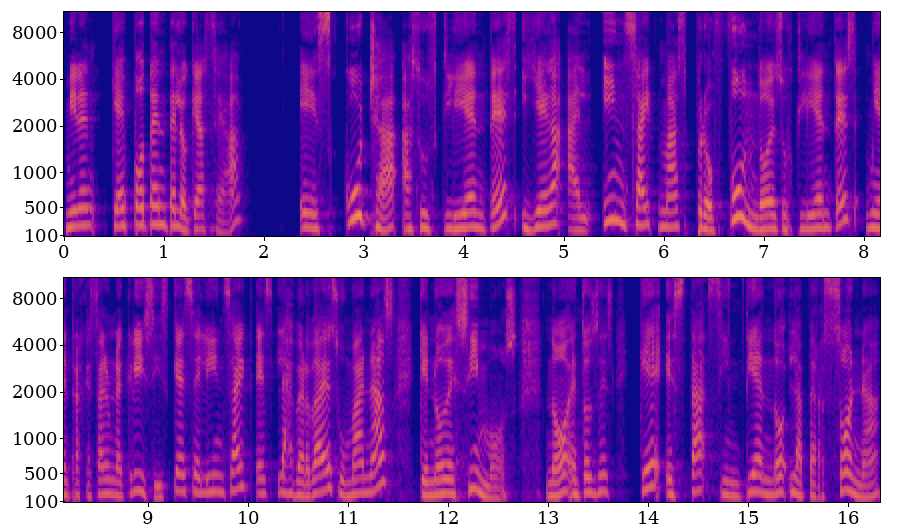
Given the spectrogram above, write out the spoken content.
Miren qué potente lo que hace, ¿ah? Escucha a sus clientes y llega al insight más profundo de sus clientes mientras que están en una crisis. ¿Qué es el insight? Es las verdades humanas que no decimos, ¿no? Entonces, ¿qué está sintiendo la persona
